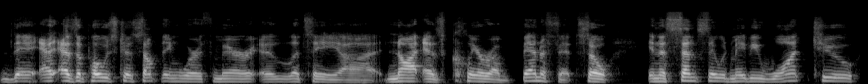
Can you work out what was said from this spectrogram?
they, as opposed to something worth, mer- uh, let's say, uh, not as clear a benefit. So, in a sense, they would maybe want to,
